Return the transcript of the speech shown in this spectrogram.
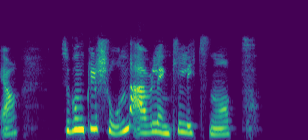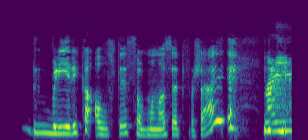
ja. Så konklusjonen er vel egentlig litt sånn at det blir ikke alltid som man har sett for seg. Nei,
